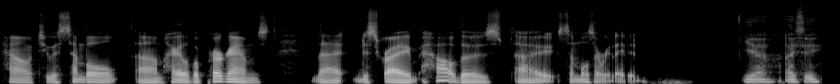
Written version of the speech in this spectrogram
how to assemble um, higher level programs that describe how those uh, symbols are related. Yeah, I see.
